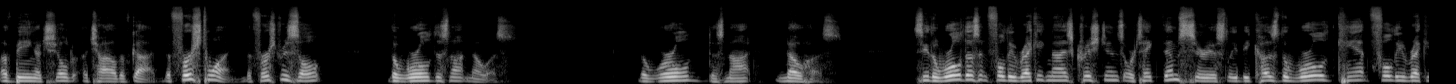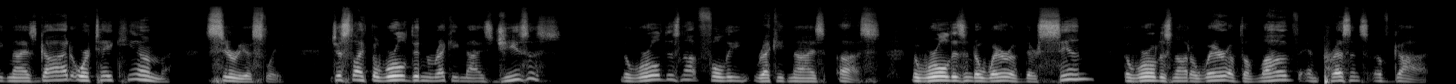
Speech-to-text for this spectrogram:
of being a child, a child of God? The first one, the first result, the world does not know us. The world does not know us. See, the world doesn't fully recognize Christians or take them seriously because the world can't fully recognize God or take Him seriously. Just like the world didn't recognize Jesus, the world does not fully recognize us. The world isn't aware of their sin. The world is not aware of the love and presence of God.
